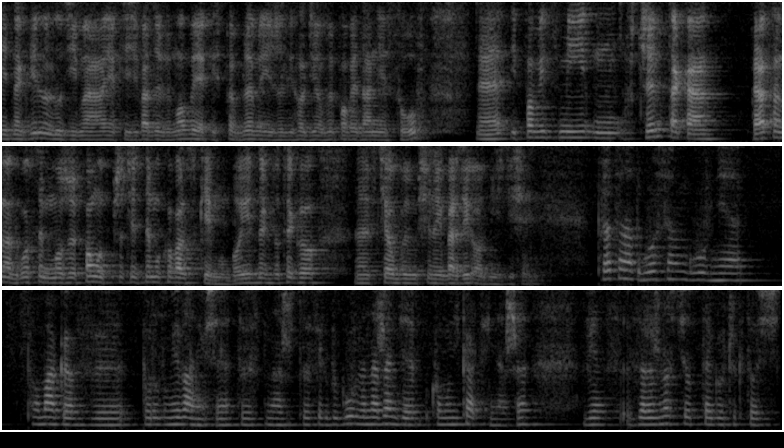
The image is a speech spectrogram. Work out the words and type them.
jednak wielu ludzi ma jakieś wady wymowy, jakieś problemy, jeżeli chodzi o wypowiadanie słów. E, I powiedz mi, mm, w czym taka praca nad głosem może pomóc przeciętnemu Kowalskiemu? Bo jednak do tego e, chciałbym się najbardziej odnieść dzisiaj. Praca nad głosem głównie pomaga w porozumiewaniu się. To jest, nasz, to jest jakby główne narzędzie komunikacji nasze, więc w zależności od tego, czy ktoś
